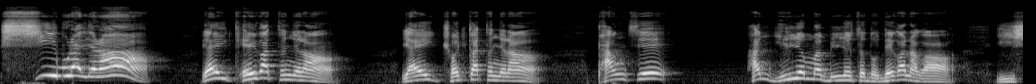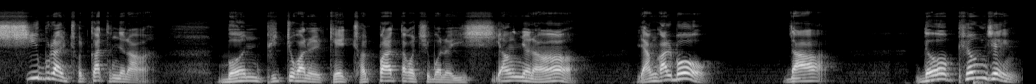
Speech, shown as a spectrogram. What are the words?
씨부랄려나 야 이 개 같은 년아. 야 이 젖 같은 년아. 방세 한 1년만 밀렸어도 내가 나가 이 씨부랄 젖 같은 년아. 먼 빗조간을 개 젖빨았다고 집어넣어 이 씨양년아. 양갈보 나 너 평생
